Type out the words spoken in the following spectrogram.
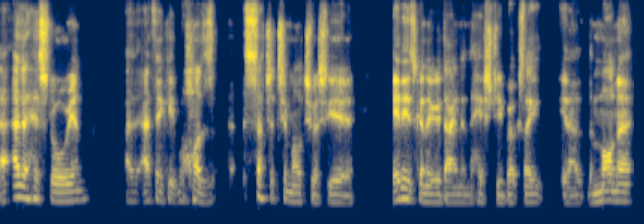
uh, as a historian, I, I think it was such a tumultuous year. It is going to go down in the history books. Like you know, the monarch,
